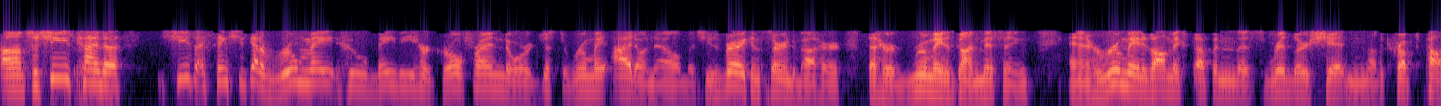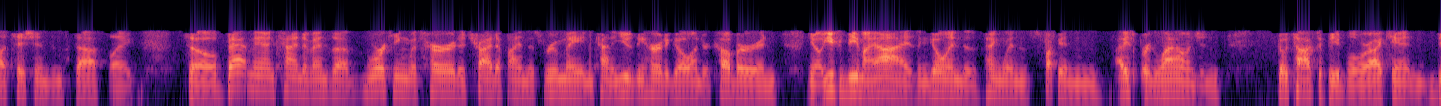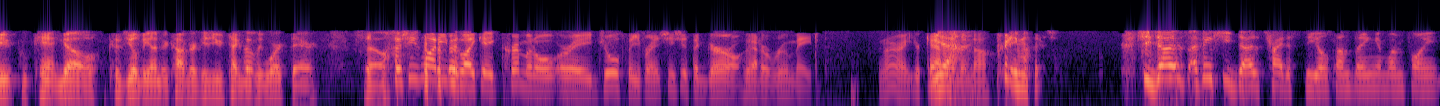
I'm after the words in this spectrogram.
Um, so she's kind of she's I think she's got a roommate who may be her girlfriend or just a roommate. I don't know, but she's very concerned about her that her roommate has gone missing, and her roommate is all mixed up in this Riddler shit and all the corrupt politicians and stuff. Like, so Batman kind of ends up working with her to try to find this roommate and kind of using her to go undercover and you know you could be my eyes and go into the Penguin's fucking iceberg lounge and go talk to people where I can't do can't go because you'll be undercover because you technically oh. work there. So So she's not even like a criminal or a jewel thief, right? She's just a girl who had a roommate. And, all right, you're Catwoman yeah, now. pretty much. She does. I think she does try to steal something at one point,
